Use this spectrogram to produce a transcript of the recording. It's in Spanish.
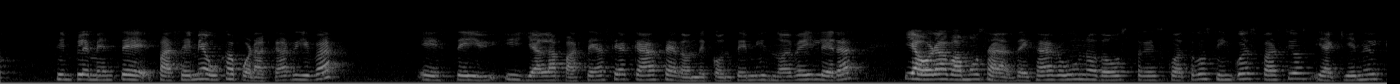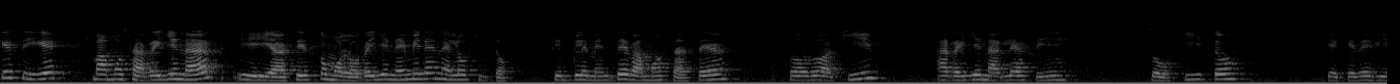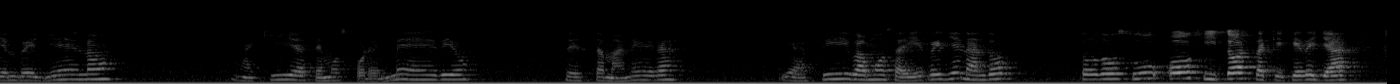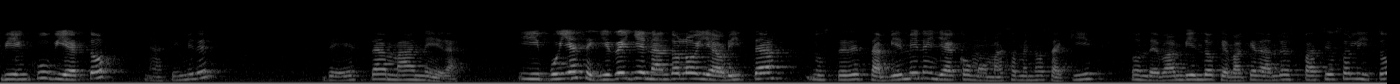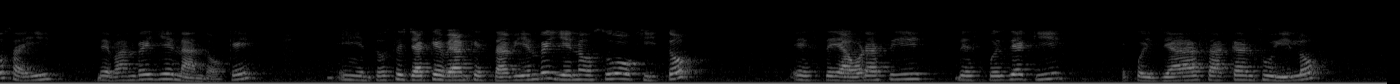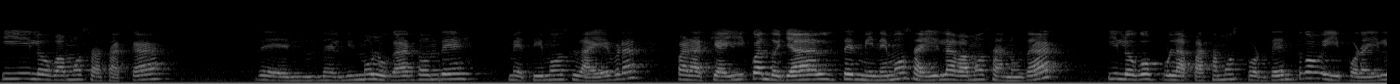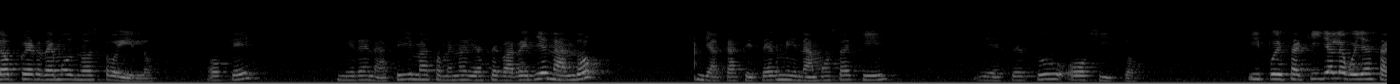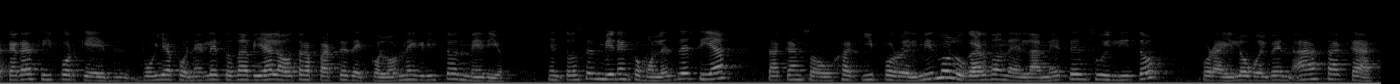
simplemente pasé mi aguja por acá arriba, este, y, ya la pasé hacia acá, hacia donde conté mis nueve hileras y ahora vamos a dejar 1, 2, 3, 4, 5 espacios y aquí en el que sigue vamos a rellenar y así es como lo rellené, miren el ojito. Simplemente vamos a hacer todo aquí, a rellenarle así su ojito, que quede bien relleno. Aquí hacemos por el medio, de esta manera. Y así vamos a ir rellenando todo su ojito hasta que quede ya bien cubierto. Así miren, de esta manera. Y voy a seguir rellenándolo y ahorita ustedes también miren ya como más o menos aquí donde van viendo que va quedando espacios solitos, ahí le van rellenando, ¿ok? Y entonces ya que vean que está bien relleno su ojito, este, ahora sí, después de aquí pues ya sacan su hilo y lo vamos a sacar del, mismo lugar donde metimos la hebra para que ahí cuando ya terminemos ahí la vamos a anudar y luego la pasamos por dentro y por ahí lo perdemos nuestro hilo ok miren así más o menos ya se va rellenando. Ya casi terminamos aquí y este es su ojito y pues aquí ya le voy a sacar así porque voy a ponerle todavía la otra parte de color negrito en medio. Entonces miren como les decía sacan su aguja aquí por el mismo lugar donde la meten su hilito por ahí lo vuelven a sacar.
